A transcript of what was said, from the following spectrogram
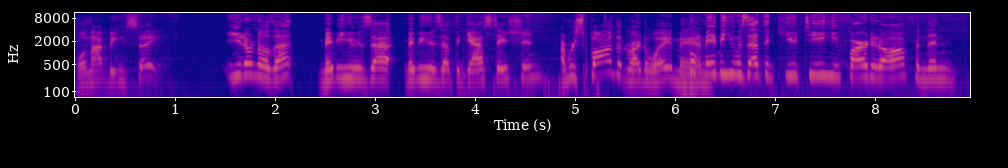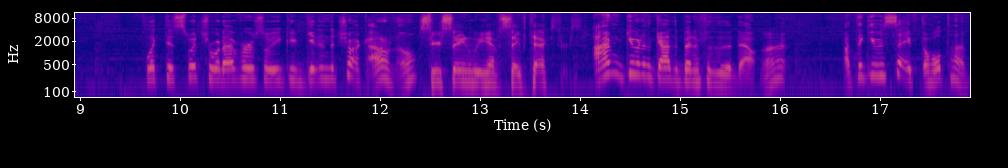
while not being safe. You don't know that. Maybe he was at maybe he was at the gas station. I responded right away, man. But maybe he was at the QT. He fired it off and then flicked his switch or whatever so he could get in the truck. I don't know. So you're saying we have safe texters? I'm giving the guy the benefit of the doubt. All right. I think he was safe the whole time.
